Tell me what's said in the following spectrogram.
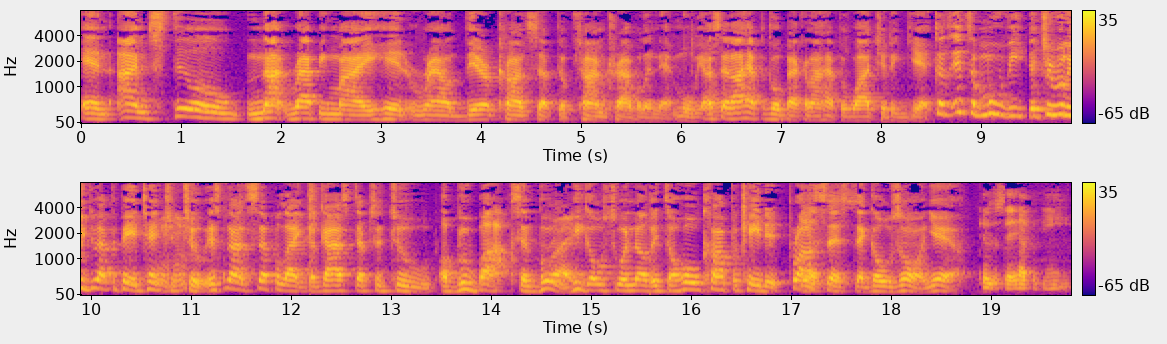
and I'm still not wrapping my head around their concept of time travel in that movie. I said I have to go back and I have to watch it again because it's a movie that you really do have to pay attention mm-hmm. to. It's not simple like a guy steps into a blue box and boom, Right. he goes to another. It's a whole complicated process that goes on. Yeah. because they have to be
